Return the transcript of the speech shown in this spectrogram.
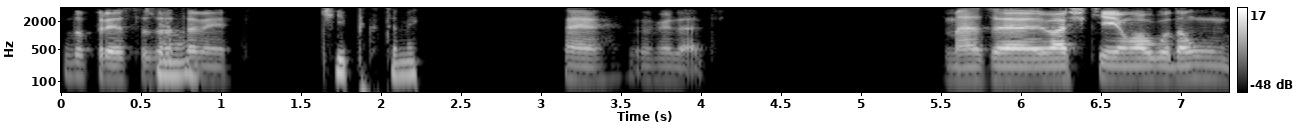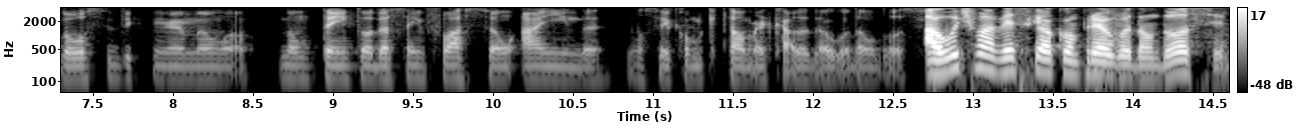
Do preço, Que não- exatamente. Típico também. É, é verdade. Mas é, eu acho que é um algodão doce de que não, não tem toda essa inflação ainda. Não sei como que tá o mercado do algodão doce. A última vez que eu comprei algodão doce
